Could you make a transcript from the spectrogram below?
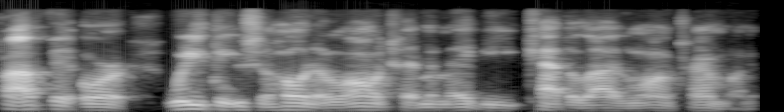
profit or where do you think you should hold it long term and maybe capitalize long term on it?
